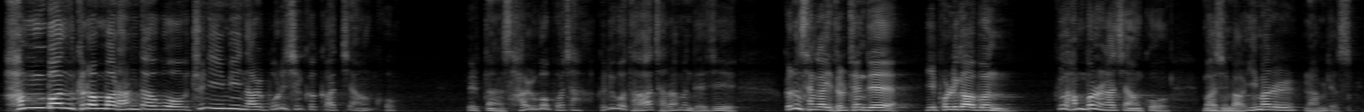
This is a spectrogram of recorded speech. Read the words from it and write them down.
한 번 그런 말 한다고 주님이 날 버리실 것 같지 않고 일단 살고 보자. 그리고 다 잘하면 되지. 그런 생각이 들 텐데 이 폴리갑은 그 한 번을 하지 않고 마지막 이 말을 남겼습니다.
